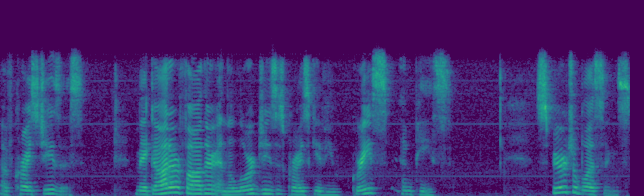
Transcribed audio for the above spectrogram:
of Christ Jesus. May God our Father and the Lord Jesus Christ give you grace and peace. Spiritual blessings.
